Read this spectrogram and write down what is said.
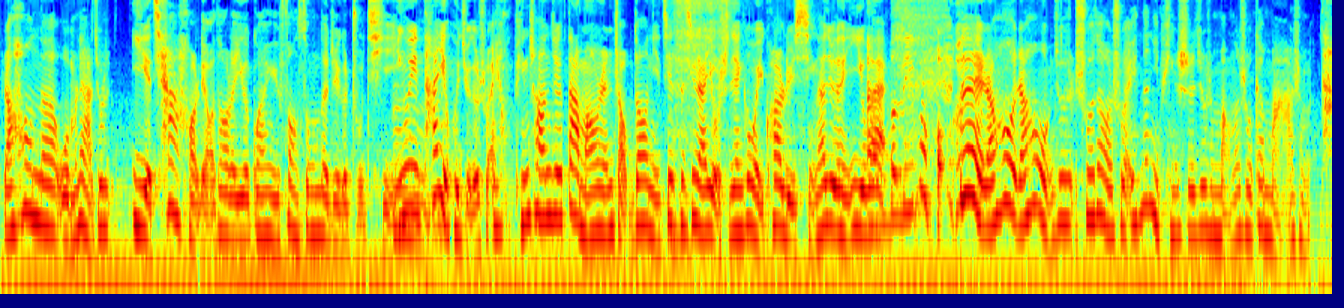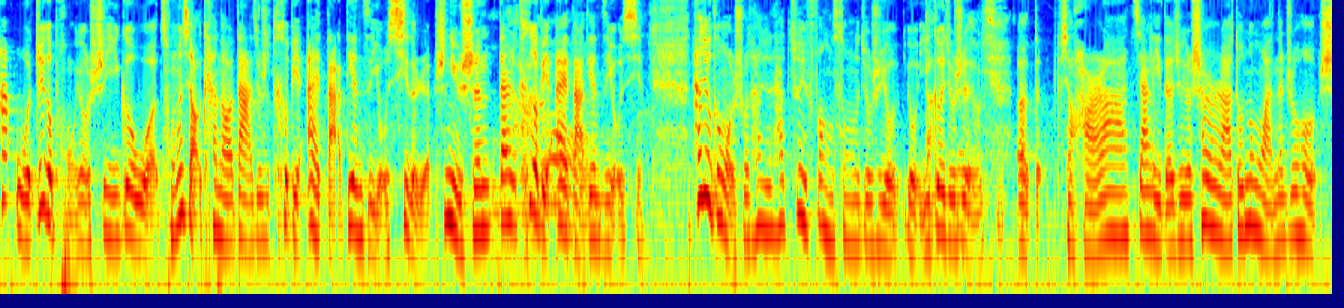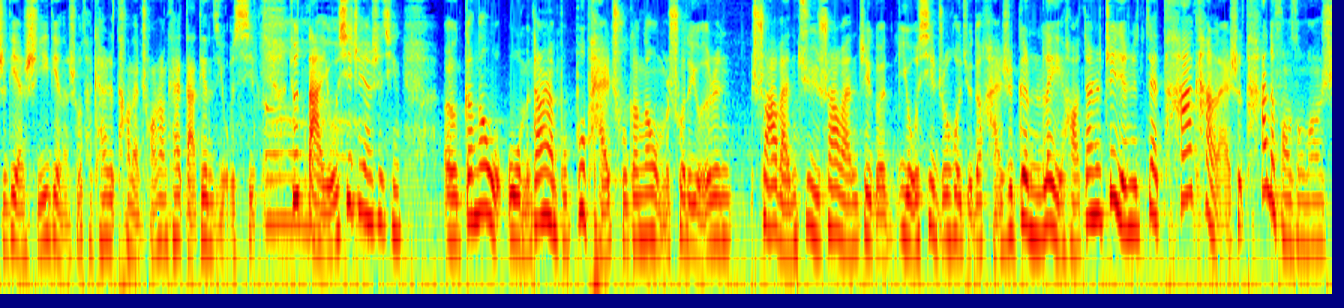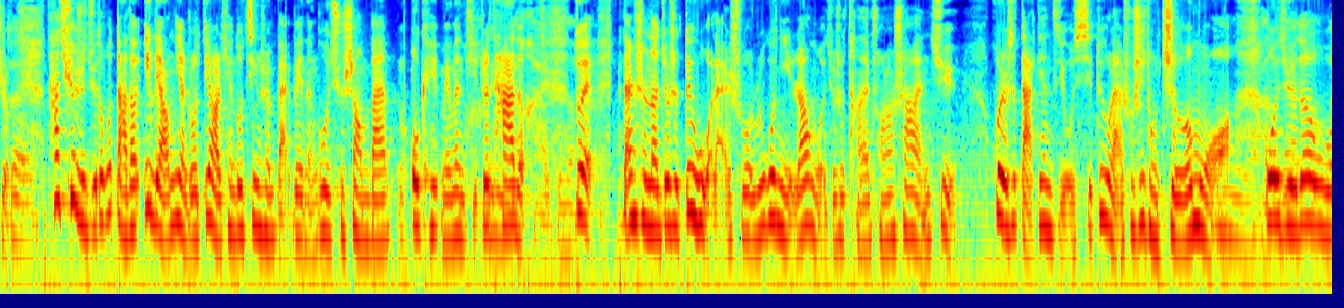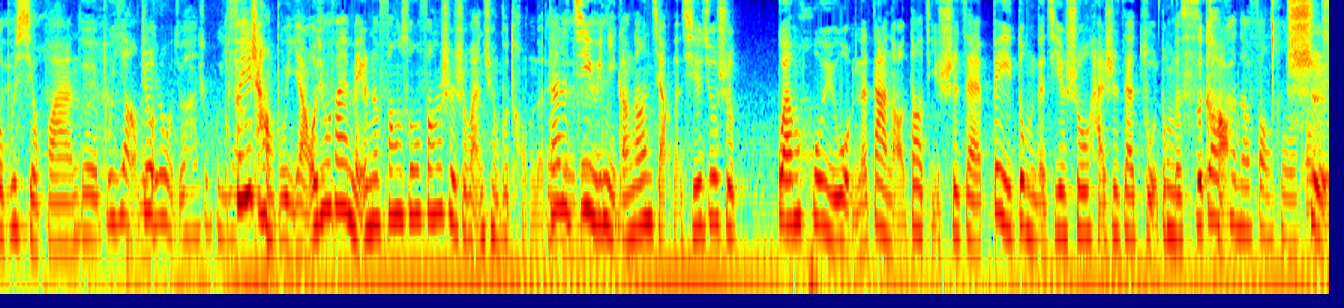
然后呢，我们俩就也恰好聊到了一个关于放松的这个主题，因为他也会觉得说，哎呦，平常这个大忙人找不到你，这次竟然有时间跟我一块儿旅行，他觉得很意外。Unbelievable。对，然后然后我们就说到说，哎，那你平时就是忙的时候干嘛什么？他我这个朋友是一个我从小看到大就是特别爱打电子游戏的人，是女生，但是特。别爱打电子游戏，她就跟我说，她觉得她最放松的就是有有一个就是呃小孩儿啊，家里的这个事儿啊都弄完了之后，十点十一点的时候，她开始躺在床上开始打电子游戏。就打游戏这件事情，呃，刚刚我我们当然不不排除刚刚我们说的，有的人刷完剧刷完这个游戏之后觉得还是更累哈，但是这件事在他看来是他的放松方式。对，他确实觉得我打到一两点钟，第二天都精神百倍，能够去上班，OK 没问题，这是他的。对，但是呢，就是对我来说，如果你让我就是躺。在床上刷玩具，或者是打电子游戏，对我来说是一种折磨。我觉得我不喜欢。对，不一样。就我觉得还是不一样，非常不一样。我就会发现每个人的放松方式是完全不同的。但是基于你刚刚讲的，其实就是关乎于我们的大脑到底是在被动的接收，还是在主动的思考。看他放松是。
